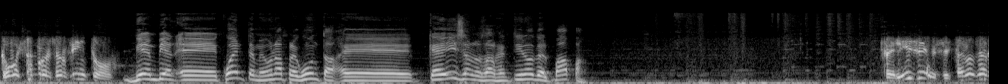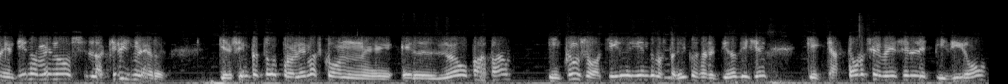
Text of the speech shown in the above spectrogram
¿Cómo está, profesor Pinto? Bien, bien. Eh, cuénteme una pregunta. Eh, ¿Qué dicen los argentinos del Papa? Felices, están los argentinos menos la Kirchner, quien siempre tuvo problemas con eh, el nuevo Papa. Incluso aquí leyendo los periódicos argentinos dicen que 14 veces le pidió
